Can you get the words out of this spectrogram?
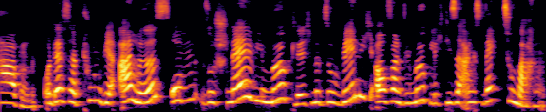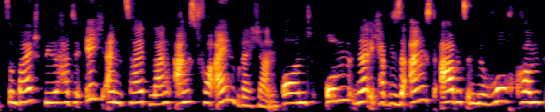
haben. Und deshalb tun wir alles, um so schnell wie möglich, mit so wenig Aufwand wie möglich, diese Angst wegzumachen. Zum Beispiel hatte ich eine Zeit lang Angst vor Einbrechern. Und um, ne, ich habe diese Angst abends in mir hochkommen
